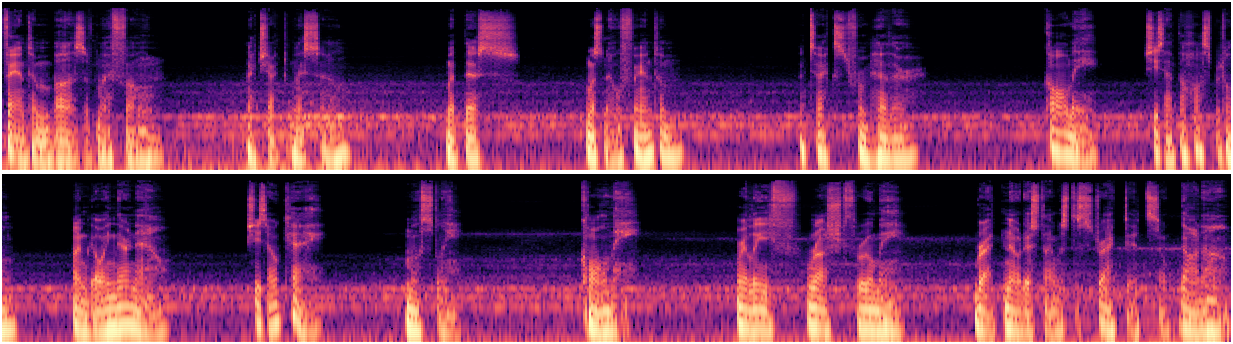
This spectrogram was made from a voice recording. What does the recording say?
Phantom buzz of my phone. I checked my cell, but this was no phantom. A text from Heather. Call me. She's at the hospital. I'm going there now. She's okay. Mostly. Call me. Relief rushed through me. Brett noticed I was distracted, so got up,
